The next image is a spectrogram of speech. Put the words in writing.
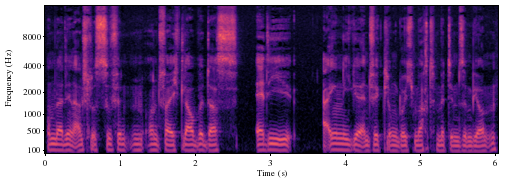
Um da den Anschluss zu finden. Und weil ich glaube, dass Eddie einige Entwicklungen durchmacht mit dem Symbionten.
